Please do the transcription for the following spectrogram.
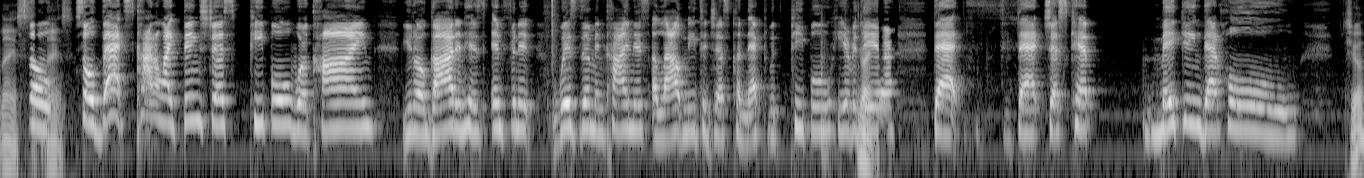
Nice. So nice. so that's kind of like things just people were kind. You know, God in his infinite wisdom and kindness allowed me to just connect with people here and Right. there that that just kept making that whole Sure.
